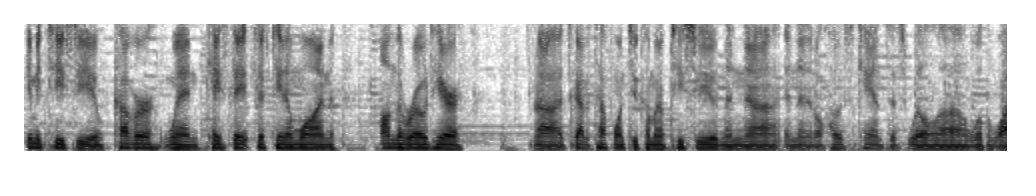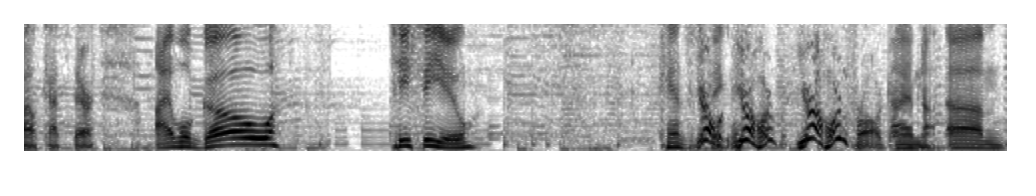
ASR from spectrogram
give me TCU. Cover, win. K State 15 and 1 on the road here. Uh, it's got a tough one too coming up TCU, and then uh, and then it'll host Kansas. Will uh, will the Wildcats there? I will go TCU. Kansas You're State. a, you're a horn you're a horn frog. I am not. Um,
